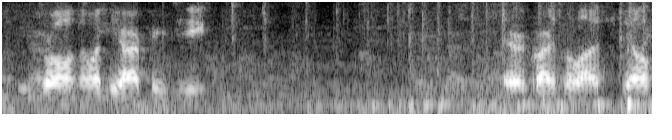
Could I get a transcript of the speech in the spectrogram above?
with the Rolling with the RPG. It requires a lot of skill.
